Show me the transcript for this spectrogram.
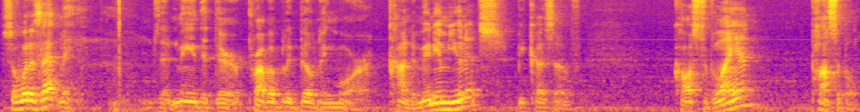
So, what does that mean? Does that mean that they're probably building more condominium units because of cost of land? Possible.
